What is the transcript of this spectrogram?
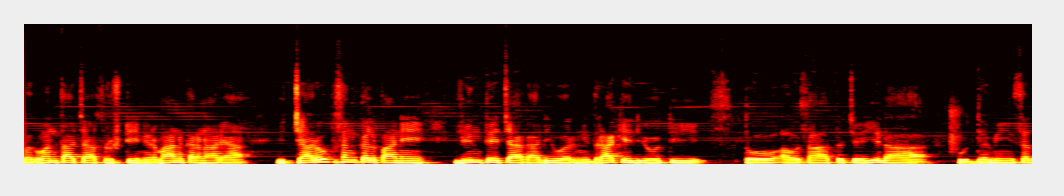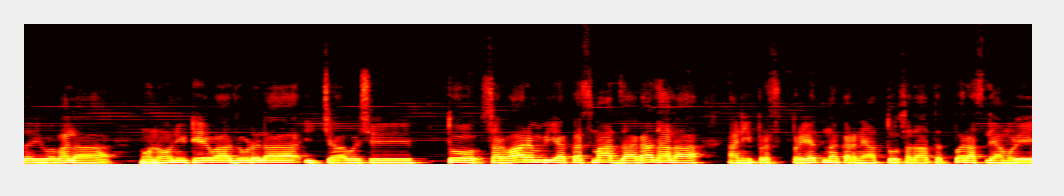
भगवंताच्या सृष्टी निर्माण करणाऱ्या इच्छारूप संकल्पाने लिंतेच्या गादीवर निद्रा केली होती. तो अवसात चेईला उद्यमी सदैव भला म्हणून ठेवा जोडला इच्छावशे. तो सर्वारंभी अकस्मात जागा झाला आणि प्र प्रयत्न करण्यात तो सदा तत्पर असल्यामुळे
